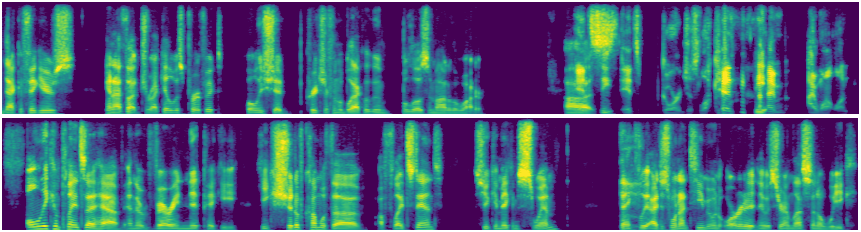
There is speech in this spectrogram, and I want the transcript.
NECA figures. And I thought Dracula was perfect. Holy shit, creature from the Black Lagoon blows him out of the water. Uh, it's the it's gorgeous looking. The- I'm I want one. only complaints I have, and they're very nitpicky. He should have come with a, a flight stand so you can make him swim. Thankfully, I just went on Temu and ordered it, and it was here in less than a week.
